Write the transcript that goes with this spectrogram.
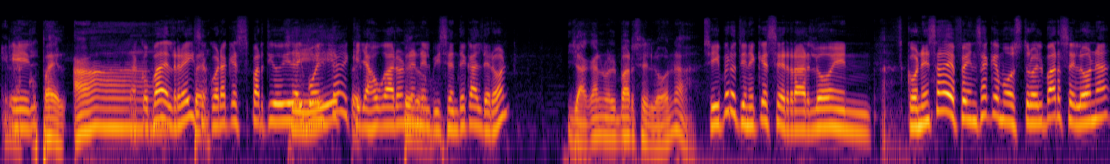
en la Copa del... Ah, La Copa del Rey, ¿se acuerda que es partido de ida y vuelta? que ya jugaron en el Vicente Calderón. Ya ganó el Barcelona. Sí, pero tiene que cerrarlo en... Con esa defensa que mostró el Barcelona,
